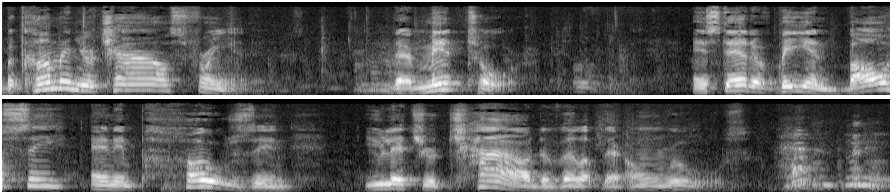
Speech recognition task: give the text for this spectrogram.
Becoming your child's friend, their mentor. Instead of being bossy and imposing, you let your child develop their own rules.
